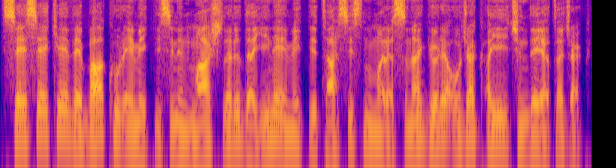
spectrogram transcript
SSK ve Bağkur emeklisinin maaşları da yine emekli tahsis numarasına göre Ocak ayı içinde yatacak.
